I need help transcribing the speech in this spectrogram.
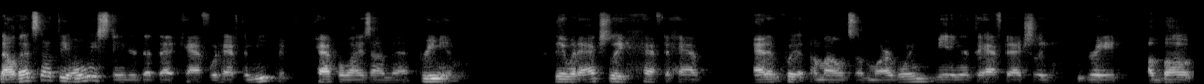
Now, that's not the only standard that that calf would have to meet to capitalize on that premium. They would actually have to have adequate amounts of marbling, meaning that they have to actually grade above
